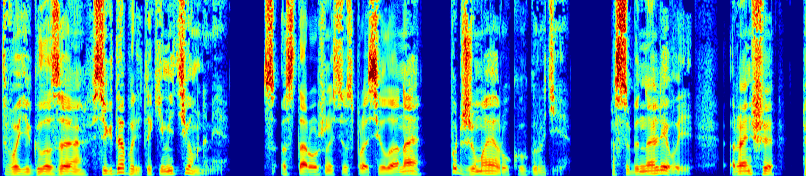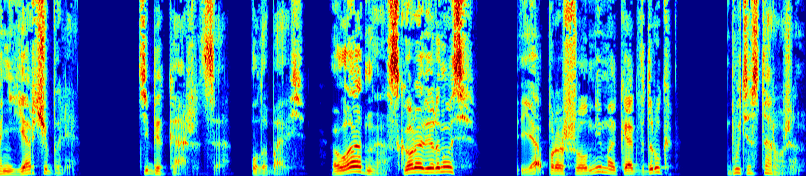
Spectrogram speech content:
«Твои глаза всегда были такими темными?» С осторожностью спросила она, поджимая руку к груди. «Особенно левый. Раньше они ярче были?» «Тебе кажется», — улыбаюсь. «Ладно, скоро вернусь». Я прошел мимо, как вдруг... «Будь осторожен»,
